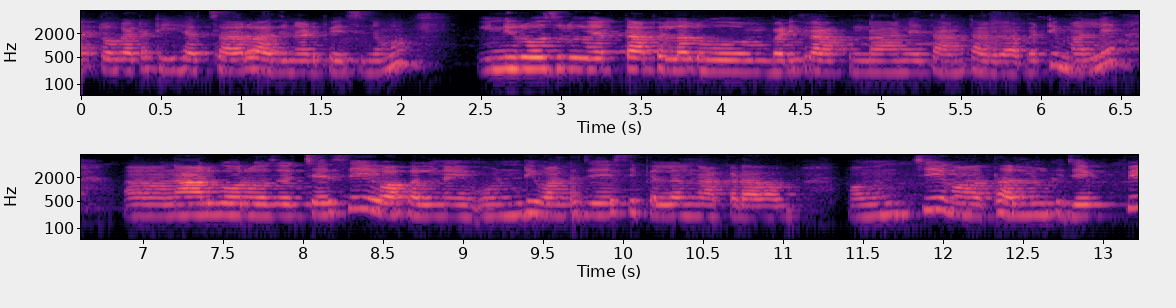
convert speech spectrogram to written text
ఎట్టో గట్ట టీహెచ్ఆర్ అది నడిపేసినాము. ఇన్ని రోజులు ఎట్టా పిల్లలు బడికి రాకుండా అనేది అంటారు కాబట్టి మళ్ళీ నాలుగో రోజు వచ్చేసి ఒకరిని వండి వంట చేసి పిల్లల్ని అక్కడ ఉంచి మా తల్లునికి చెప్పి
